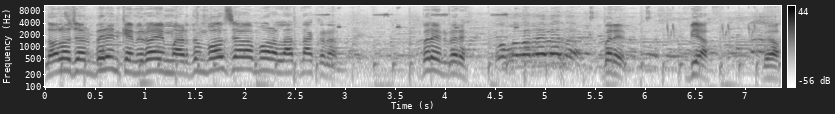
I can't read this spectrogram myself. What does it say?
لالا جان برین که میرای مردم باز شود ما را لط نکنن. برین برین. برین. بیا. بیا.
